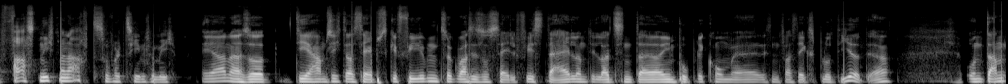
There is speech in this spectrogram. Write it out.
fast nicht mehr nachzuvollziehen für mich. Ja, also die haben sich da selbst gefilmt, so quasi so Selfie-Style. Und die Leute sind da im Publikum, äh, die sind fast explodiert, ja. Und dann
